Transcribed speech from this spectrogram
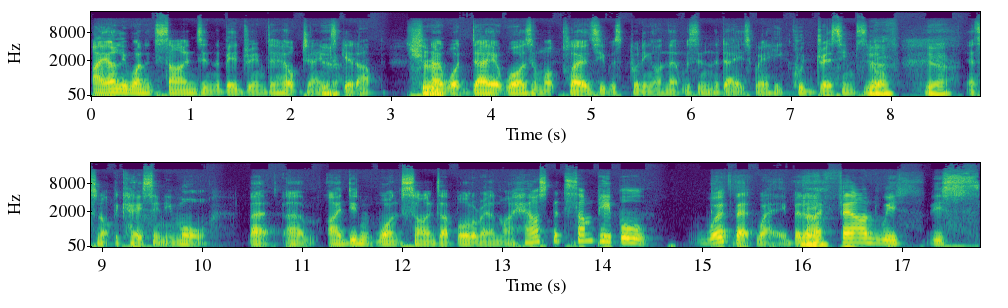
I only wanted signs in the bedroom to help James Yeah. get up. Sure. To know what day it was and what clothes he was putting on. That was in the days where he could dress himself. Yeah, yeah. That's not the case anymore. But um, I didn't want signs up all around my house. But some people work that way. But Yeah. I found with this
